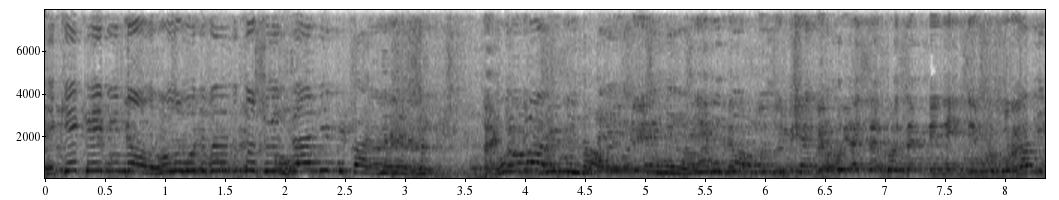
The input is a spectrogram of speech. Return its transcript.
Який кримінал? Голову довели до того, що він взагалі в лікарні лежить. Голова кримінал. Кримінал. Ви боїтеся про це міліції, прокуратури.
